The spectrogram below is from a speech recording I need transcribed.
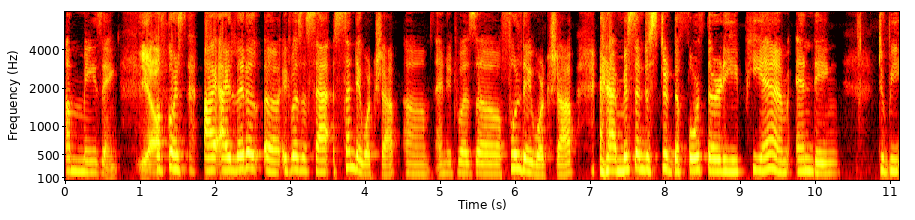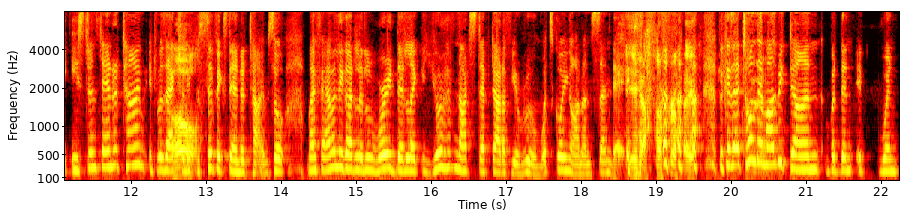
amazing. Yeah. Of course, I I little uh, it was a sa- Sunday workshop, um, and it was a full day workshop, and I misunderstood the 4:30 p.m. ending to be Eastern Standard Time. It was actually oh. Pacific Standard Time. So my family got a little worried. They're like, "You have not stepped out of your room. What's going on on Sunday?" Yeah, right. because I told them I'll be done, but then it went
